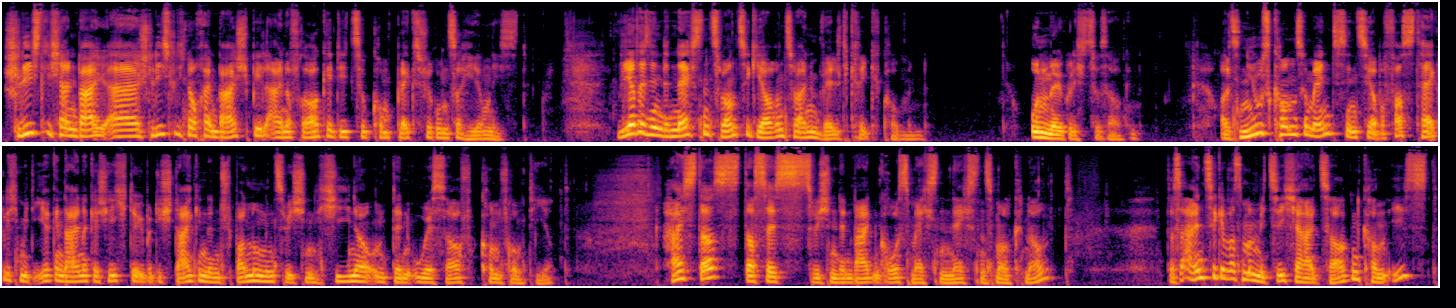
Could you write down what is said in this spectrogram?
Schließlich, ein äh, schließlich noch ein Beispiel einer Frage, die zu komplex für unser Hirn ist. Wird es in den nächsten 20 Jahren zu einem Weltkrieg kommen? Unmöglich zu sagen. Als News-Konsument sind Sie aber fast täglich mit irgendeiner Geschichte über die steigenden Spannungen zwischen China und den USA konfrontiert. Heißt das, dass es zwischen den beiden Großmächten nächstens mal knallt? Das Einzige, was man mit Sicherheit sagen kann, ist,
